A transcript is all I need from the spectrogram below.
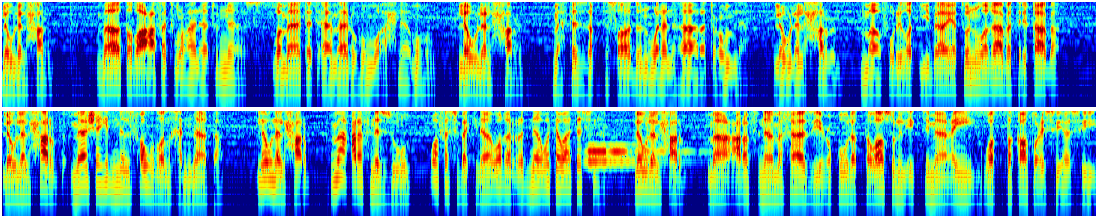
لولا الحرب ما تضاعفت معاناة الناس وماتت آمالهم وأحلامهم. لولا الحرب ما اهتز اقتصاد ولا انهارت عملة. لولا الحرب ما فرضت جبايه وغابت رقابة. لولا الحرب ما شهدنا الفوضى الخناقة. لولا الحرب ما عرفنا الزوم وفسبكنا وغردنا وتواتسنا. لولا الحرب ما عرفنا مخازي عقول التواصل الاجتماعي والتقاطع السياسي.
